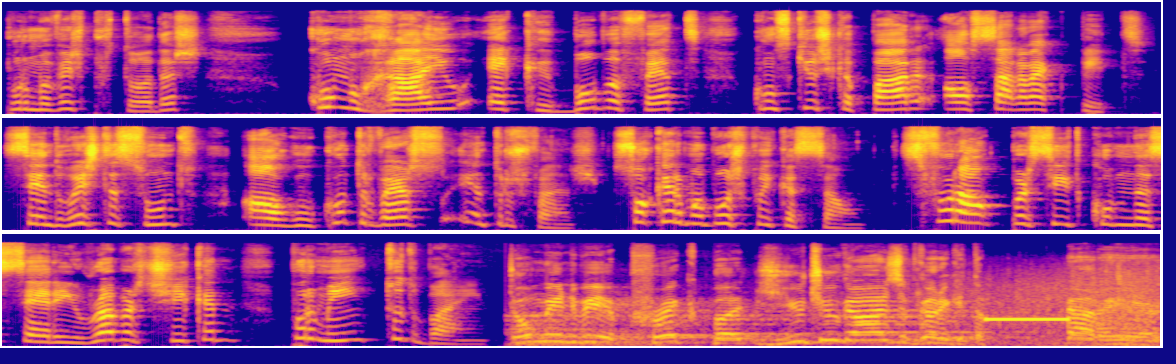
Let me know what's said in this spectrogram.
por uma vez por todas, como raio é que Boba Fett conseguiu escapar ao Sarlacc Pit, sendo este assunto algo controverso entre os fãs. Só quero uma boa explicação. Se for algo parecido como na série Rubber Chicken, por mim, tudo bem. Don't mean to be a prick, but you two guys have got to get the f- out of here.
